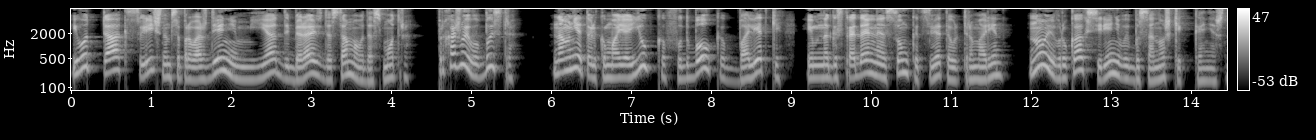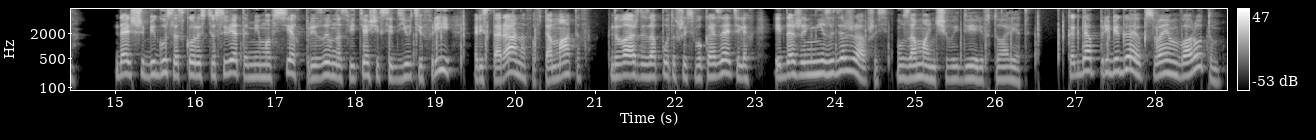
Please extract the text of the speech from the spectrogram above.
И вот так, с личным сопровождением, я добираюсь до самого досмотра. Прохожу его быстро. На мне только моя юбка, футболка, балетки и многострадальная сумка цвета ультрамарин. Ну и в руках сиреневые босоножки, конечно. Дальше бегу со скоростью света мимо всех призывно светящихся дьюти-фри, ресторанов, автоматов дважды запутавшись в указателях и даже не задержавшись у заманчивой двери в туалет. Когда прибегаю к своим воротам,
